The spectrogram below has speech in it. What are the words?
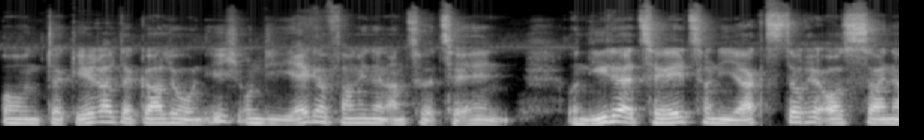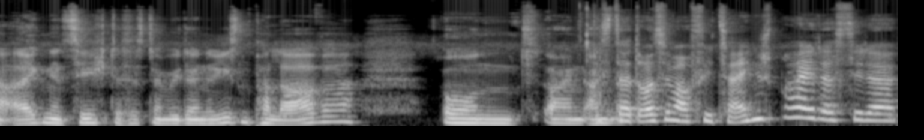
und der Gerald, der Gallo und ich und die Jäger fangen dann an zu erzählen. Und jeder erzählt seine Jagdstory aus seiner eigenen Sicht. Das ist dann wieder ein Riesenpalaver. Und ein, ein ist da trotzdem auch viel Zeichensprache, dass die da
